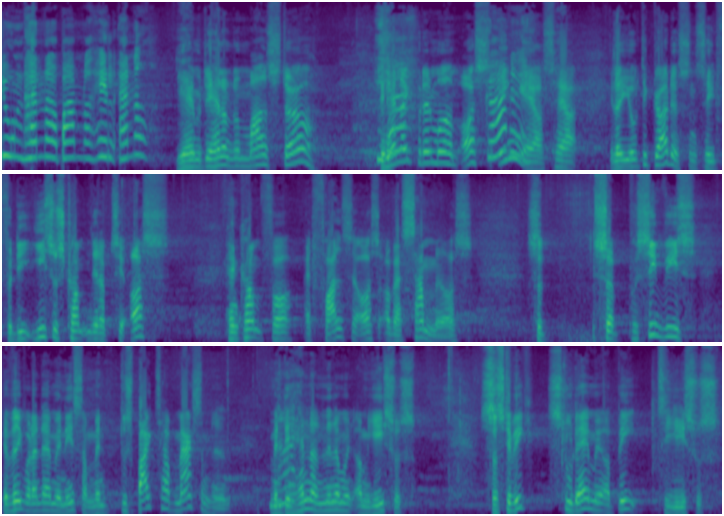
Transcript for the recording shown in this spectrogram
julen handler jo bare om noget helt andet. Ja, men det handler om noget meget større. Det Ja. handler ikke på den måde om os, ingen det? af os her. Eller jo, det gør det sådan set, fordi Jesus kom netop til os. Han kom for at frelse os og være sammen med os. Så, så på sin vis, jeg ved ikke, hvordan det er med nisser, men du bare ikke tage opmærksomheden. Men Nej. det handler netop om Jesus. Så skal vi ikke slutte af med at bede til Jesus.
